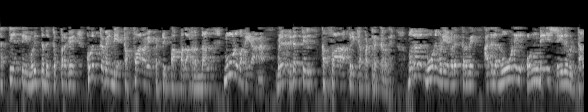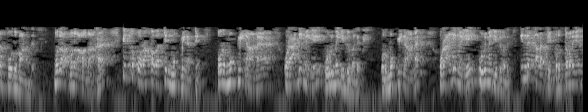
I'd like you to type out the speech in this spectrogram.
சத்தியத்தை முறித்ததுக்கு பிறகு கொடுக்க வேண்டிய கஃபாராவை பற்றி பார்ப்பதாக இருந்தால் மூணு வகையான விதத்தில் கஃபாரா பிரிக்கப்பட்டிருக்கிறது. முதல் மூணு விடயம் எடுக்கிறது அதுல மூணில் ஒன்றை செய்துவிட்டால் போதுமானது. முதல் முதலாவதாக இது ஒரு ரகவத்தின் முக்மினத்தின். ஒரு முக்மீனான ஒரு அடிமையை உரிமையிடுவது. ஒரு முக்மீனான ஒரு அடிமையை உரிமையிடுவது. இந்த காலத்தை பொறுத்தவரையில்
